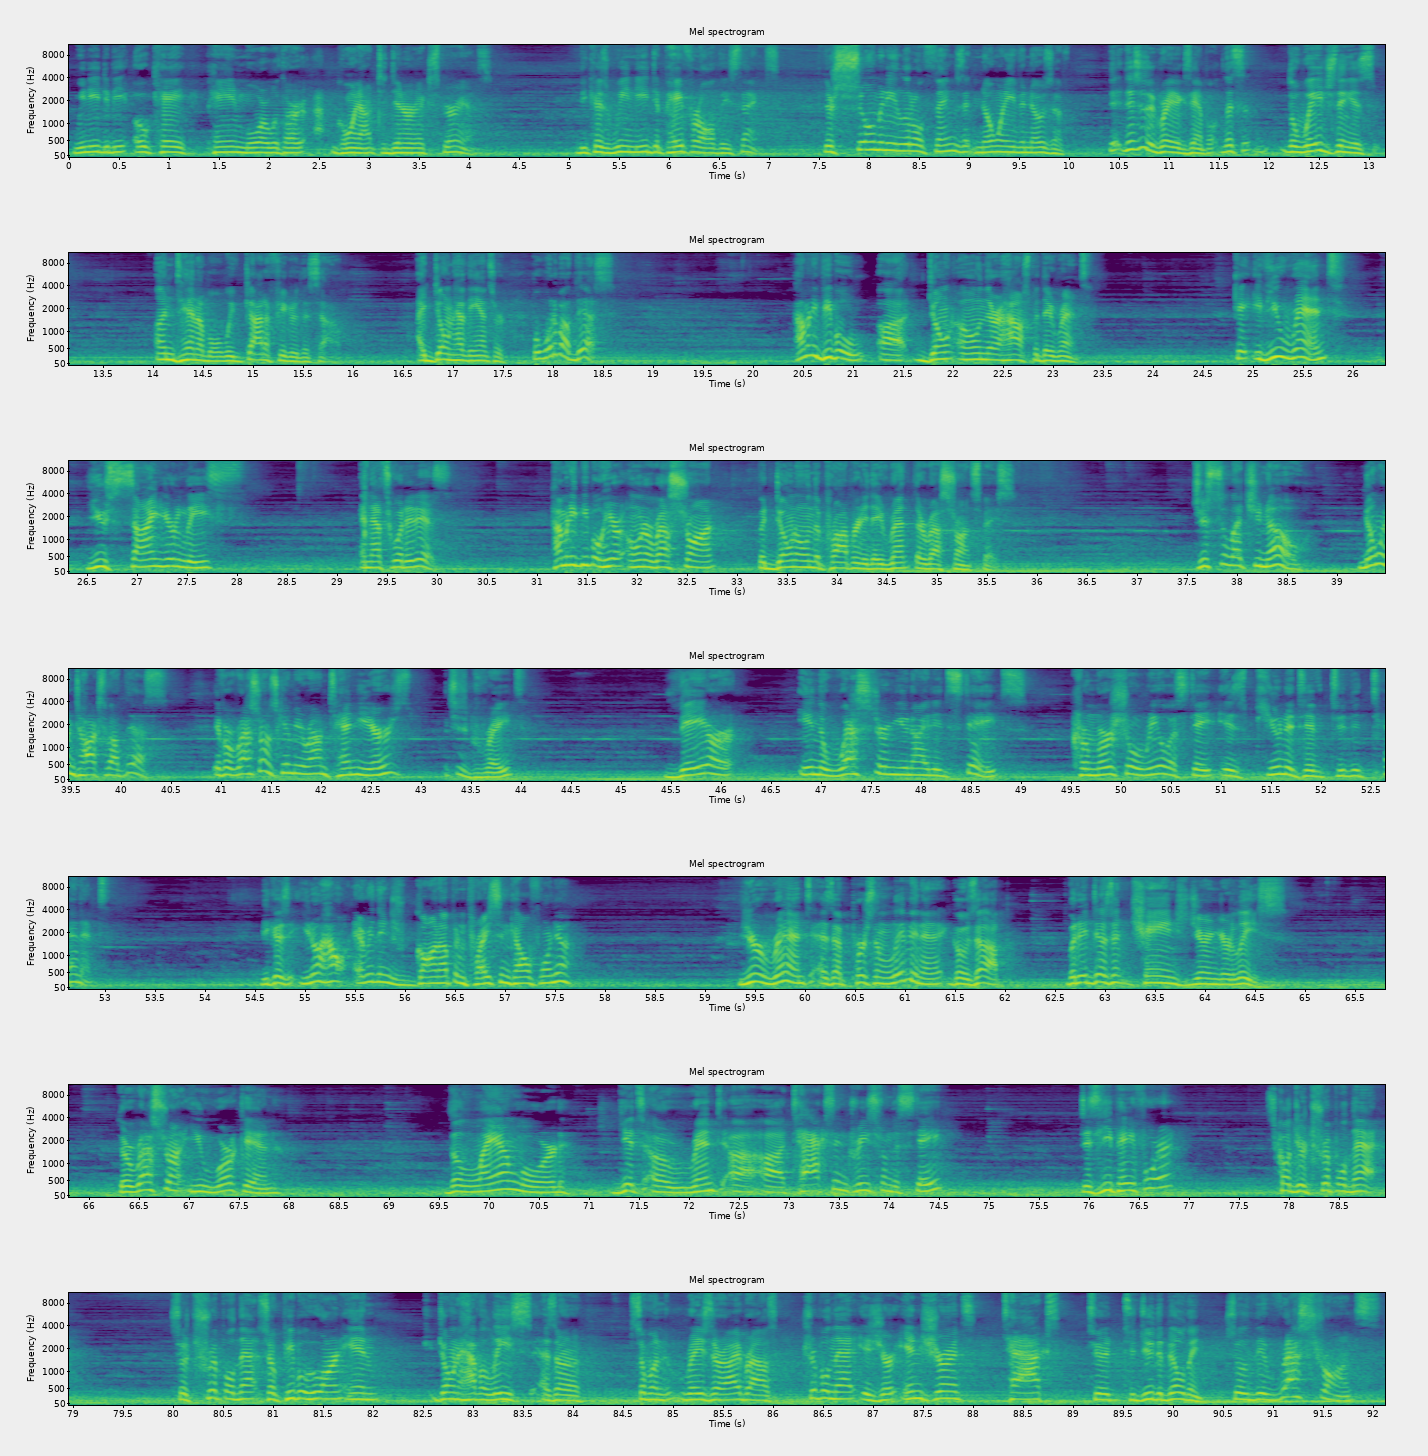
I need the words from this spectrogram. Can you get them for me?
We need to be okay paying more with our going out to dinner experience because we need to pay for all these things. There's so many little things that no one even knows of. This is a great example. This, the wage thing is untenable. We've got to figure this out. I don't have the answer. But what about this? How many people uh, don't own their house but they rent? Okay, if you rent, you sign your lease, and that's what it is. How many people here own a restaurant but don't own the property? They rent their restaurant space. Just to let you know, no one talks about this. If a restaurant's to be around 10 years, which is great, they are in the Western United States commercial real estate is punitive to the tenant. Because you know how everything's gone up in price in California? Your rent as a person living in it goes up, but it doesn't change during your lease. The restaurant you work in, the landlord gets a rent uh, tax increase from the state. Does he pay for it? It's called your triple net. So triple net. So people who aren't in, don't have a lease as a someone raised their eyebrows. Triple net is your insurance, tax to, to do the building. So the restaurants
